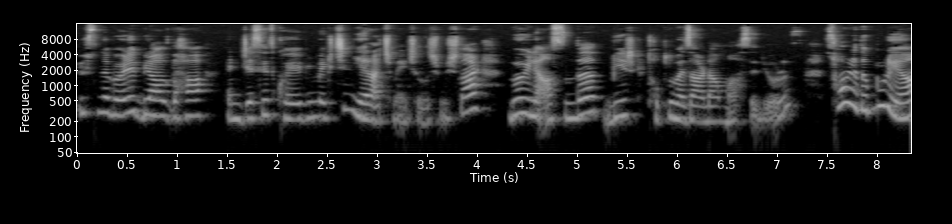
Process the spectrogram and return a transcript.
üstüne böyle biraz daha hani ceset koyabilmek için yer açmaya çalışmışlar. Böyle aslında bir toplu mezardan bahsediyoruz. Sonra da buraya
